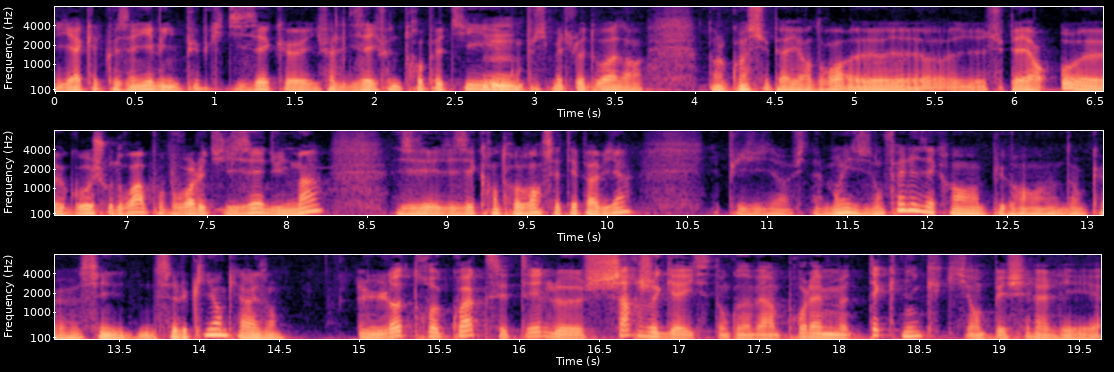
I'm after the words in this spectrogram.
il y a quelques années, il y avait une pub qui disait qu'il fallait des iPhones trop petits et Mm. qu'on puisse mettre le doigt dans, dans le coin supérieur droit, euh, supérieur euh, gauche ou droit pour pouvoir l'utiliser d'une main. Les, les écrans trop grands, c'était pas bien. Et puis euh, finalement, ils ont fait les écrans plus grands. hein. Donc euh, c'est le client qui a raison. L'autre couac, c'était le charge gate. Donc on avait un problème technique qui empêchait là, les, euh,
